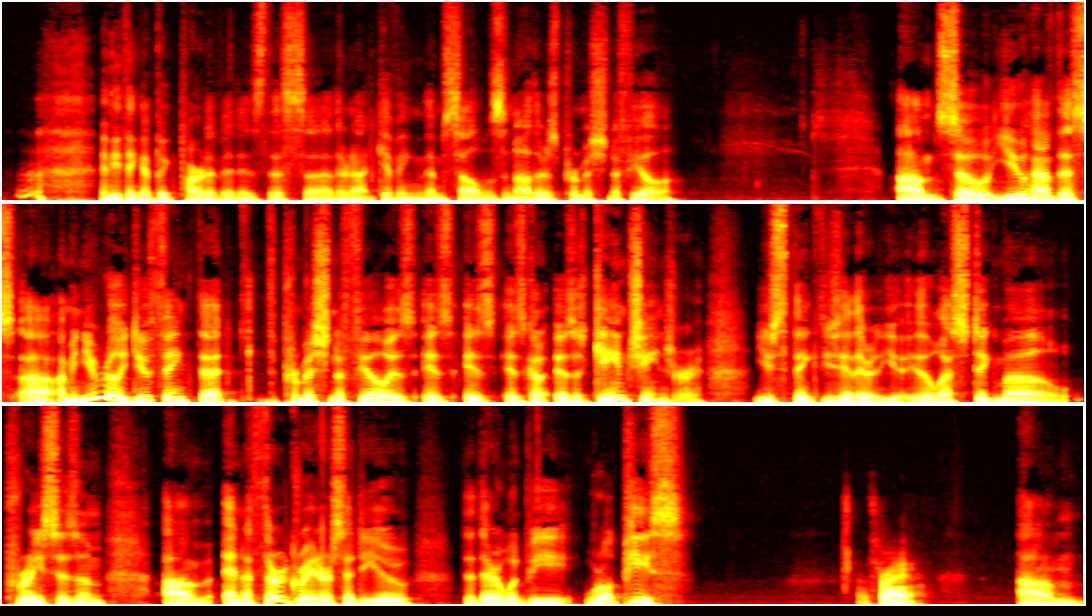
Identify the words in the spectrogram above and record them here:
and you think a big part of it is this uh, they're not giving themselves and others permission to feel. Um, so you have this. Uh, I mean, you really do think that the permission to feel is is is is gonna, is a game changer. You think you say there you- less stigma, racism, um, and a third grader said to you that there would be world peace. That's right. Um,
